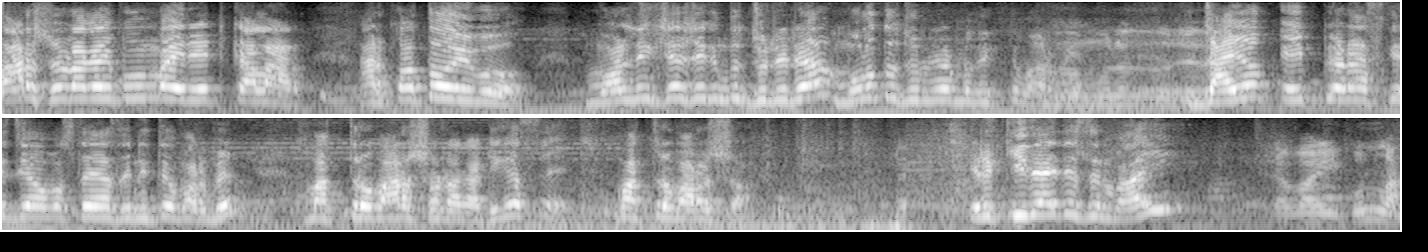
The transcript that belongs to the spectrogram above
বারোশো টাকায় বোম্বাই রেড কালার আর কত হইব? মর্নিং শেষে কিন্তু জুটিটা মূলত জুটিটা আমরা দেখতে পারবেন হ্যাঁ। যাই হোক এই পেয়ার আজকে যে অবস্থায় আছে নিতে পারবেন। মাত্র বারোশো টাকা ঠিক আছে? মাত্র বারোশো। এটা কি দাইতেছেন ভাই? ভাই গোল্লা।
